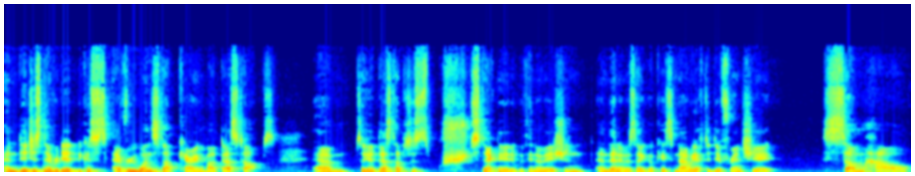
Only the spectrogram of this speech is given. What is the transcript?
And they just never did because everyone stopped caring about desktops. Um, so yeah, desktops just stagnated with innovation. And then it was like, okay, so now we have to differentiate somehow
